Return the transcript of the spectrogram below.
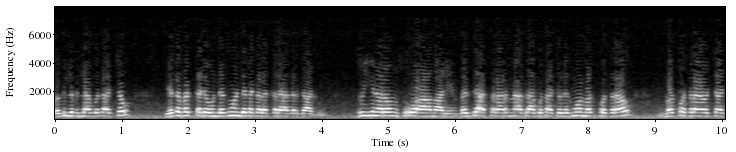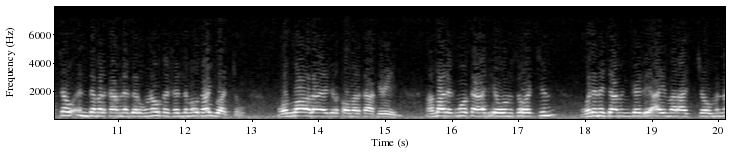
በግል ፍላጎታቸው የተፈቀደውን ደግሞ እንደተከለከለ ያደርጋሉ ዙይነ ለሁም ሱኡ አማሊህም በዚህ አሰራርና አድራጎታቸው ደግሞ መጥፎ ስራው መጥፎ ስራዎቻቸው እንደ መልካም ነገር ሁነው ተሸልመው ታዩቸው ወላህ ላ የዲል ቀውመ ልካፊሪን። አላህ ደግሞ ከሃዲ የሆኑ ሰዎችን ወደ ነጃ መንገድ አይመራቸውም እና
